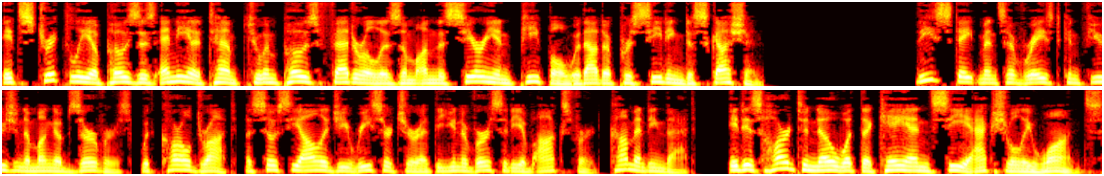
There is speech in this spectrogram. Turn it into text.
it strictly opposes any attempt to impose federalism on the Syrian people without a preceding discussion. These statements have raised confusion among observers, with Carl Drott, a sociology researcher at the University of Oxford, commenting that, "...it is hard to know what the KNC actually wants."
